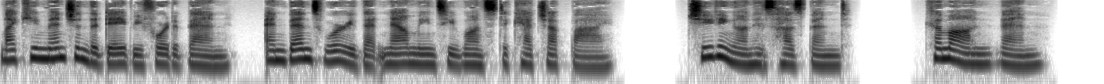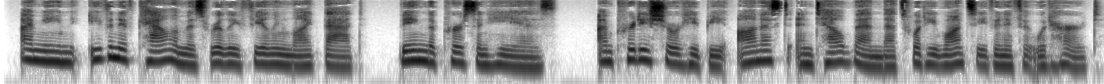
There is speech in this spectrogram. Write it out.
like he mentioned the day before to Ben, and Ben's worried that now means he wants to catch up by cheating on his husband. Come on, Ben. I mean, even if Callum is really feeling like that, being the person he is, I'm pretty sure he'd be honest and tell Ben that's what he wants, even if it would hurt.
